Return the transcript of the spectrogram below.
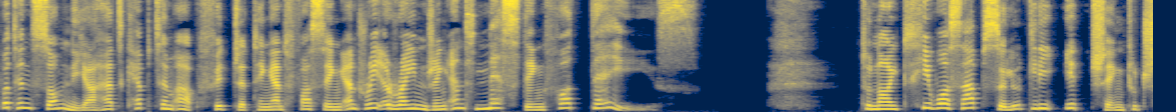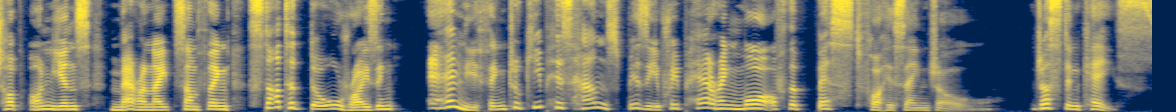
but insomnia had kept him up fidgeting and fussing and rearranging and nesting for days. Tonight he was absolutely itching to chop onions, marinate something, start a dough rising, anything to keep his hands busy preparing more of the best for his angel. Just in case.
